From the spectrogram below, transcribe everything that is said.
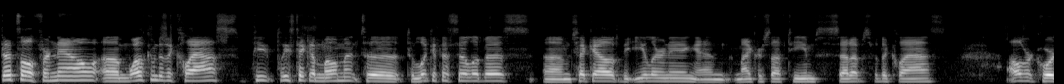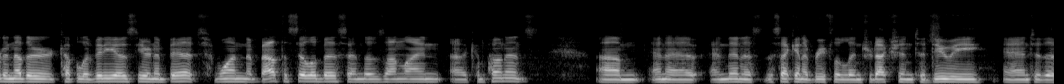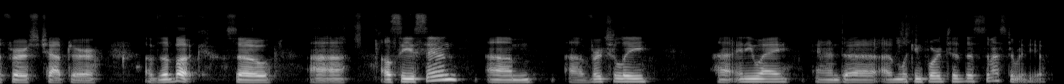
that's all for now. Um, welcome to the class. P please take a moment to, to look at the syllabus, um, check out the e-learning and Microsoft Teams setups for the class. I'll record another couple of videos here in a bit, one about the syllabus and those online uh, components, um, and, a, and then a, the second, a brief little introduction to Dewey and to the first chapter of the book. So uh, I'll see you soon, um, uh, virtually uh, anyway and uh, I'm looking forward to this semester with you.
